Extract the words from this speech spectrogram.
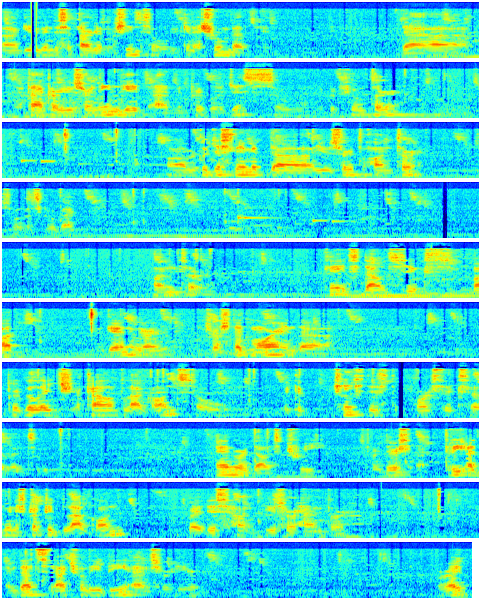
uh, given this a target machine so we can assume that the attacker username, gate admin privileges. So we could filter. Uh, we could just limit the user to hunter. So let's go back. Hunter. Okay, it's down six, but again, we are interested more in the privilege account logon, so we could change this to 4672. And we're down to three. So there's three administrative logon by this hunt user hunter. And that's actually the answer here. Alright.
